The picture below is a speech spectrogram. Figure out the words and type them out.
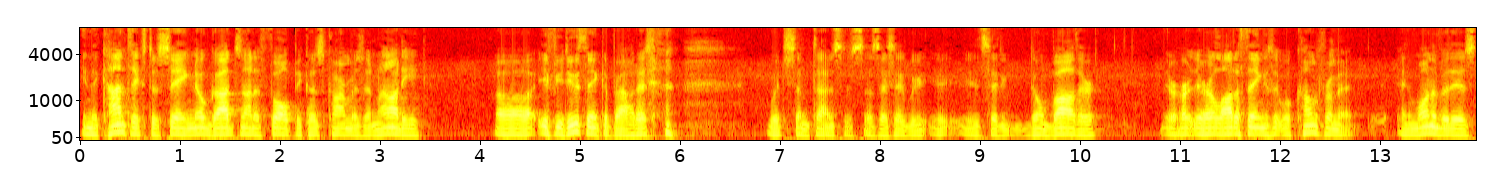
in the context of saying, no, God's not at fault because karma is Anadi, uh, if you do think about it, which sometimes, is, as I said, we, it said, don't bother, there are, there are a lot of things that will come from it. And one of it is,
